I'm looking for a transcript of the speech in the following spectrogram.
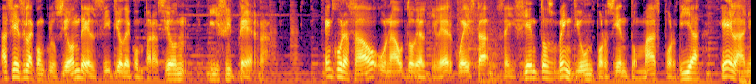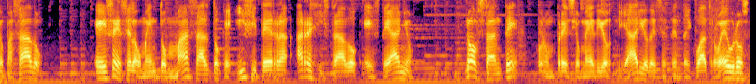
Así es la conclusión del sitio de comparación EasyTerra. En Curazao, un auto de alquiler cuesta 621% más por día que el año pasado. Ese es el aumento más alto que EasyTerra ha registrado este año. No obstante, con un precio medio diario de 74 euros,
